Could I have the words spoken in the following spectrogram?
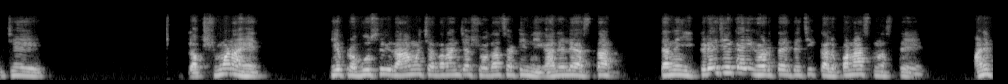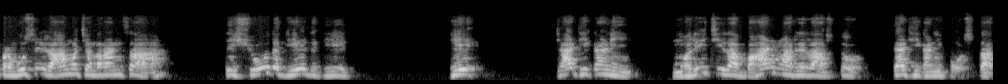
जे लक्ष्मण आहेत हे प्रभू श्री रामचंद्रांच्या शोधासाठी निघालेले असतात. त्यांना इकडे जे काही घडतंय त्याची कल्पनाच नसते. आणि प्रभू श्री रामचंद्रांचा ते शोध घेत घेत हे ज्या ठिकाणी मरीचीला बाण मारलेला असतो त्या ठिकाणी पोहोचतात.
